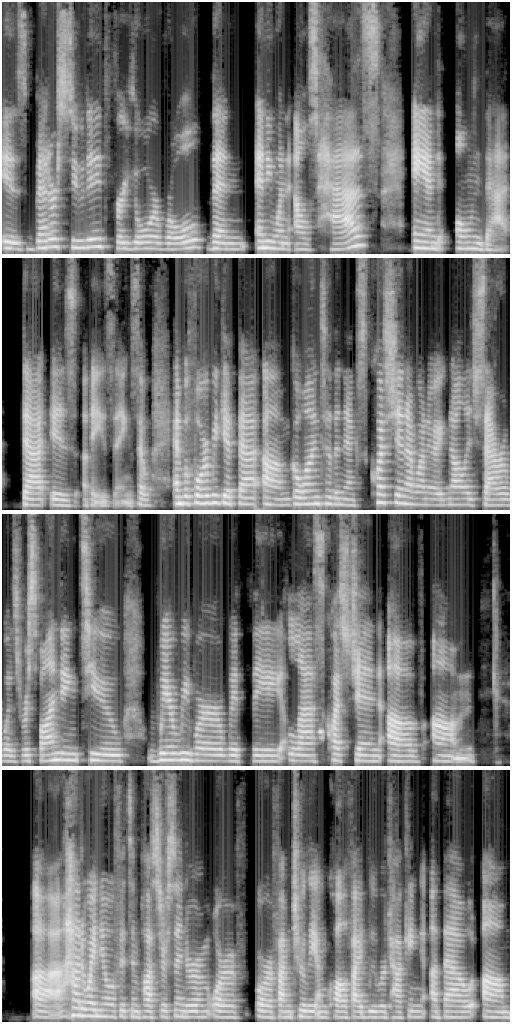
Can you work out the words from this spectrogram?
is better suited for your role than anyone else has and own that that is amazing. So, and before we get that, um, go on to the next question, I want to acknowledge Sarah was responding to where we were with the last question of, um, uh, how do I know if it's imposter syndrome or if, or if I'm truly unqualified? We were talking about um,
